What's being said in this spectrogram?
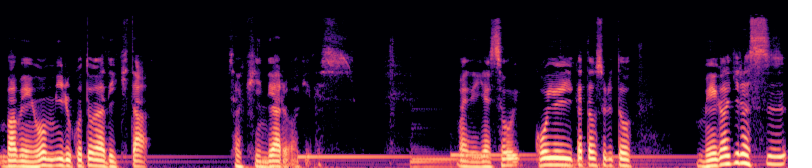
場面を見ることができた作品であるわけです。まあね、いやそうこういう言い方をするとメガギラス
